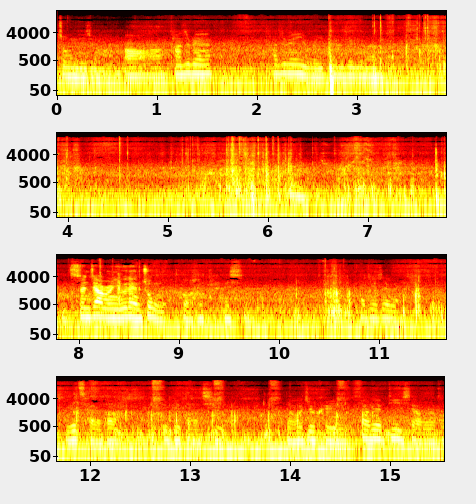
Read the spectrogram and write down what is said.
重力就好了。哦哦，它这边，它这边有一个这个，嗯三加仑有点重的。哦，还行。它就这个，直接踩它就可以打气，然后就可以放在地下，然后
